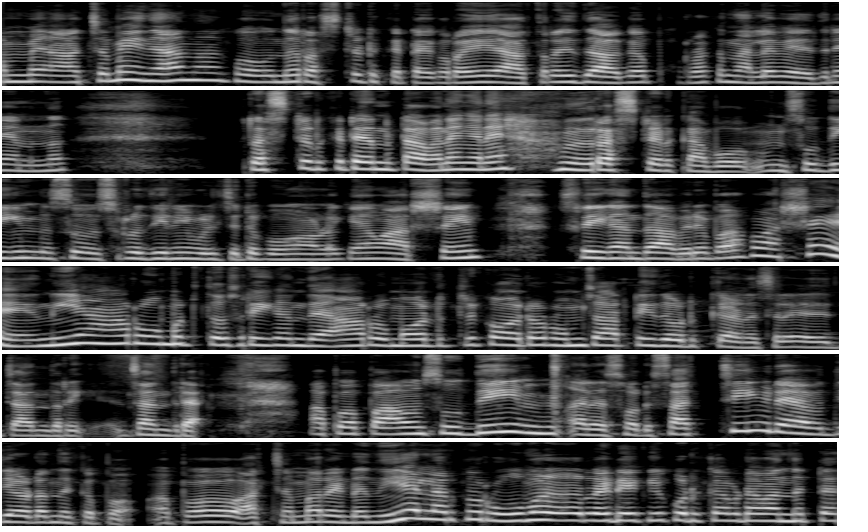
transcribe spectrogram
അമ്മ അച്ഛമ്മേ ഞാൻ ഒന്ന് റെസ്റ്റ് എടുക്കട്ടെ. കുറേ യാത്ര ഇതാകെ പുറമൊക്കെ നല്ല വേദനയാണെന്ന് റെസ്റ്റ് എടുക്കട്ടെ എന്നിട്ട് അവനങ്ങനെ റെസ്റ്റ് എടുക്കാൻ പോകും ശ്രുതിയും ശ്രുതിനെയും വിളിച്ചിട്ട് പോകും. അവളൊക്കെ വർഷയും ശ്രീകാന്ത് അവരും. അപ്പോൾ വർഷേ നീ ആ റൂം എടുത്തോ ശ്രീകാന്ത്? ആ റൂം ഓരോരുത്തർക്ക് ഓരോ റൂം ചാർട്ട് ചെയ്ത് കൊടുക്കുകയാണ് ചന്ദ്രി ചന്ദ്ര. അപ്പോൾ പാവം ശ്രുതിയും അല്ല സോറി സച്ചിയും രേവതി അവിടെ നിൽക്കപ്പോൾ അപ്പോൾ അച്ഛൻ പറയുന്നുണ്ട് നീ എല്ലാവർക്കും റൂം റെഡിയാക്കി കൊടുക്കുക അവിടെ വന്നിട്ട്.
